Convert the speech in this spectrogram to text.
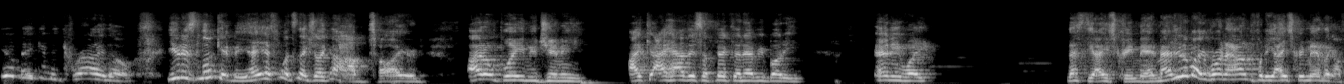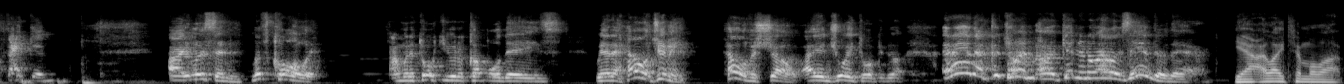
You're making me cry though. You just look at me. I ask what's next. You're like, oh, I'm tired. I don't blame you, Jimmy. I, I have this effect on everybody. Anyway, that's the ice cream man. Imagine if I run out for the ice cream man like a fat kid. All right, listen, let's call it. I'm going to talk to you in a couple of days. We had a hell, Jimmy, hell of a show. I enjoyed talking to, and I had a good time uh, getting to know Alexander there. Yeah, I liked him a lot.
